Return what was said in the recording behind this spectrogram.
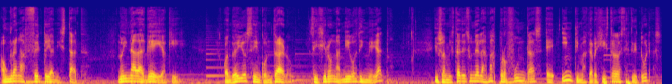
a un gran afecto y amistad. No hay nada gay aquí. Cuando ellos se encontraron, se hicieron amigos de inmediato y su amistad es una de las más profundas e íntimas que registran las escrituras.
